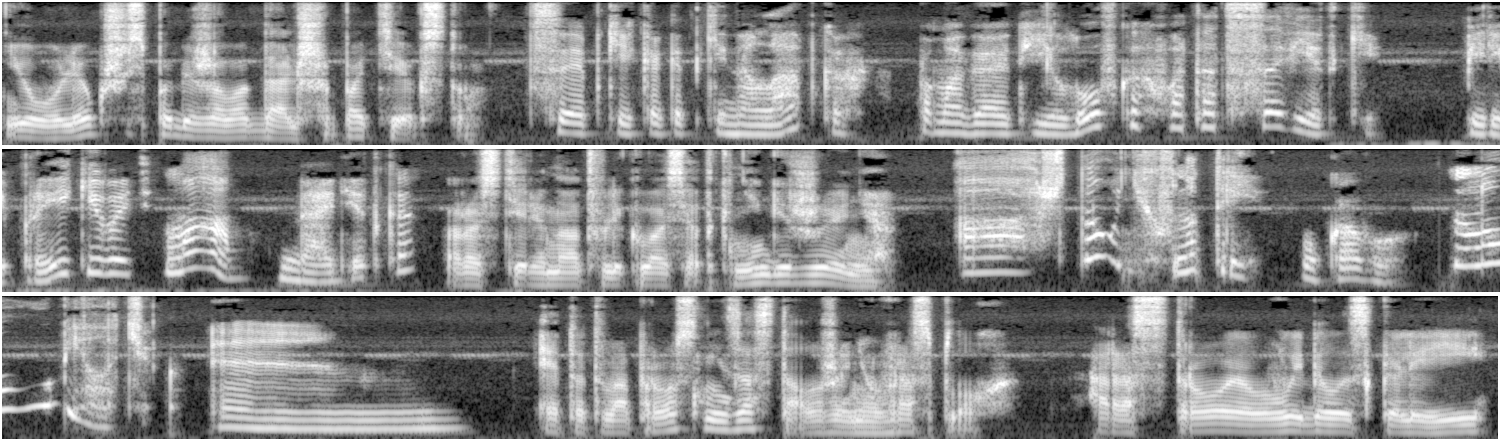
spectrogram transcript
и, увлекшись, побежала дальше по тексту. Цепкие коготки на лапках помогают ей ловко хвататься за ветки, перепрыгивать. Мам, Да, детка? Растерянно отвлеклась от книги Женя. а что у них внутри? У кого? Ну, у белочек. Эм... Этот вопрос не застал Женю врасплох. Расстроил, выбил из колеи,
